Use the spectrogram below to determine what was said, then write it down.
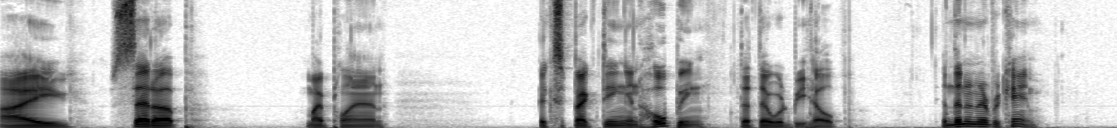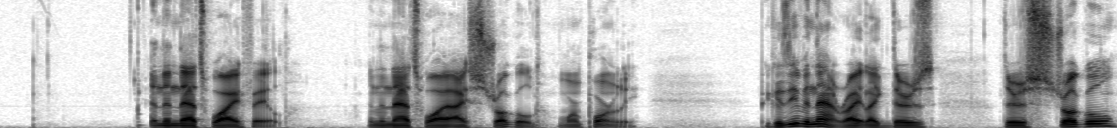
I set up my plan expecting and hoping that there would be help, and then it never came. And then that's why I failed. And then that's why I struggled, more importantly because even that right like there's there's struggle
